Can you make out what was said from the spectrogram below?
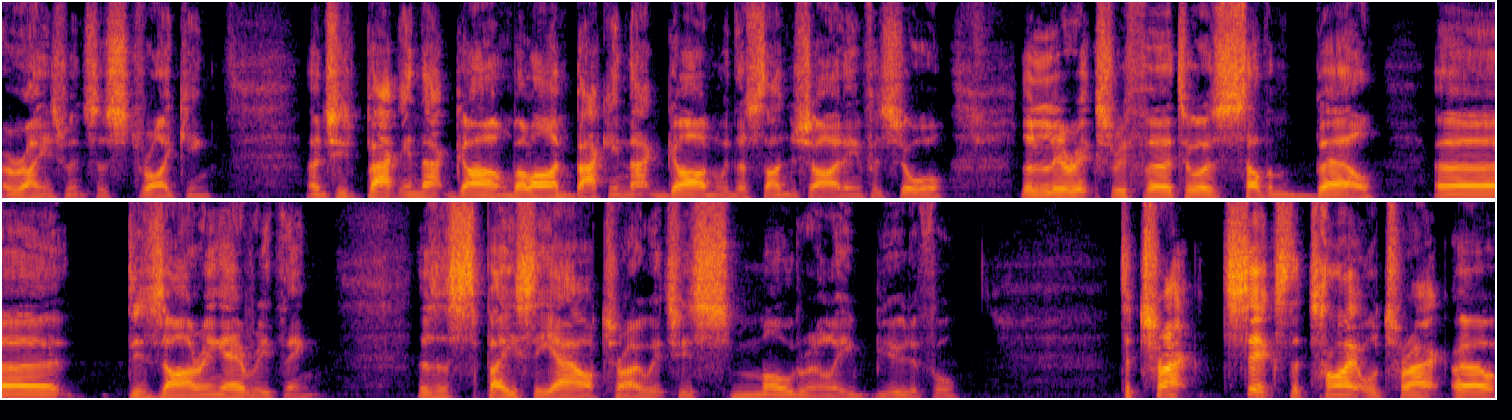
arrangements are striking. And she's back in that garden. Well, I'm back in that garden with the sun shining for sure the lyrics refer to a Southern Belle, uh, desiring everything. There's a spacey outro which is smolderingly beautiful. To track six, the title track, uh,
